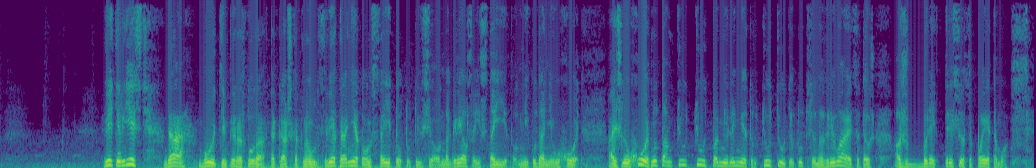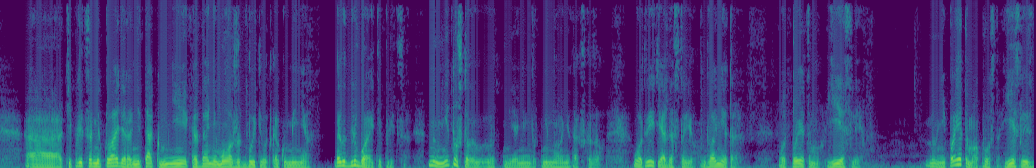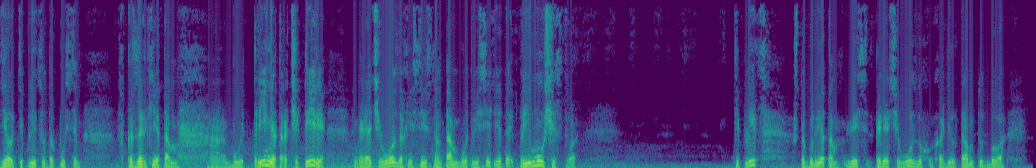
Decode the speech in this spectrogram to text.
Ветер есть, да, будет температура такая же, как на улице. Ветра нет, он стоит тут, тут и все. Он нагрелся и стоит, он никуда не уходит. А если уходит, ну там чуть-чуть по миллиметру, чуть-чуть, и тут все нагревается, это уж аж, блядь, трясется. Поэтому а, теплица метладера не так никогда не может быть вот как у меня. Да вот любая теплица. Ну, не то, что вот, я немного не так сказал. Вот, видите, я достаю 2 метра. Вот поэтому, если, ну не поэтому, а просто, если сделать теплицу, допустим, в козырьке там а, будет 3 метра, 4, горячий воздух, естественно, там будет висеть. Это преимущество теплиц, чтобы летом весь горячий воздух уходил там, тут было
